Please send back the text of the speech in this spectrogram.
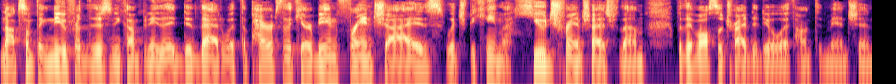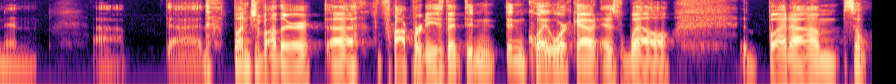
not something new for the Disney company. They did that with the Pirates of the Caribbean franchise, which became a huge franchise for them. But they've also tried to do it with Haunted Mansion and. Uh, a bunch of other uh, properties that didn't didn't quite work out as well. But um, so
